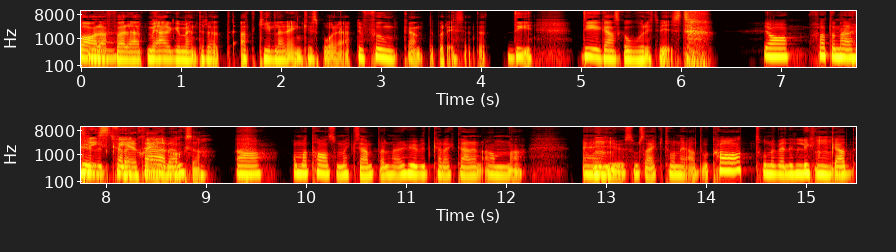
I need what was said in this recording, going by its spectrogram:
bara Nej. för att med argumentet att, att killar är enkelspåriga. Det funkar inte på det sättet. Det, det är ganska orättvist. ja för att den här Trist för er själv också. ja, om man tar som exempel den här huvudkaraktären Anna, är Mm. ju som sagt, hon är advokat, hon är väldigt lyckad,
